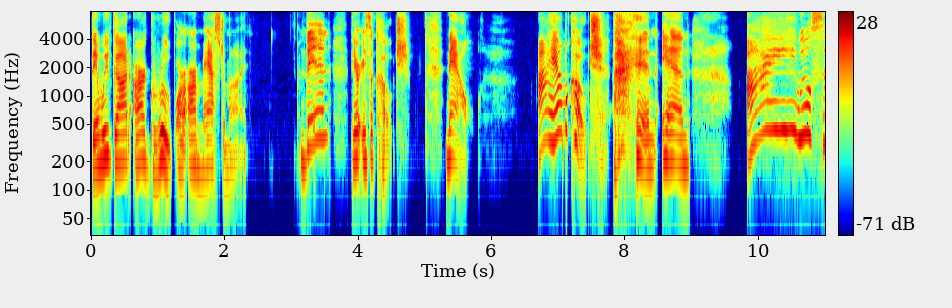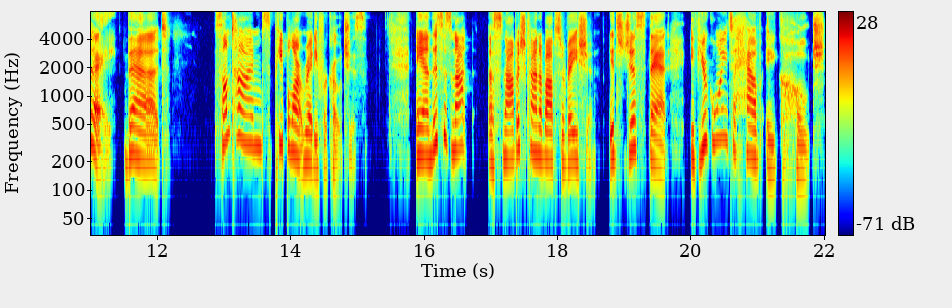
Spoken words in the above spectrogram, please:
Then we've got our group or our mastermind. Then there is a coach. Now, I am a coach and and I will say that sometimes people aren't ready for coaches. And this is not a snobbish kind of observation. It's just that if you're going to have a coach,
